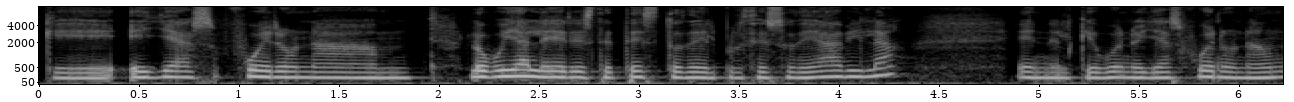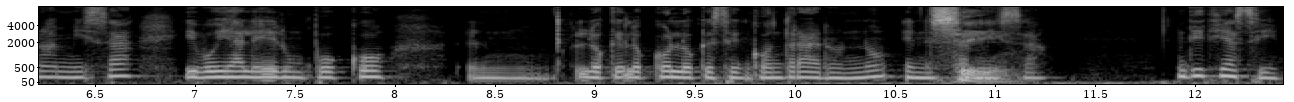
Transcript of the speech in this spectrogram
que ellas fueron a... Lo voy a leer este texto del proceso de Ávila, en el que bueno ellas fueron a una misa y voy a leer un poco mm, lo que lo, con lo que se encontraron ¿no? en esa misa Dice así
